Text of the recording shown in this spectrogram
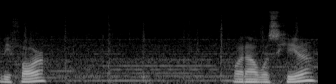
before. When I was here.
